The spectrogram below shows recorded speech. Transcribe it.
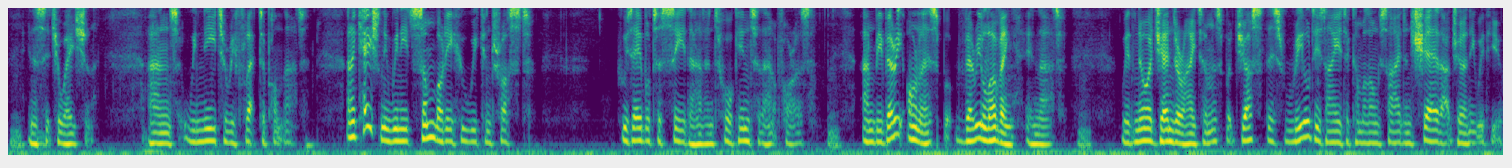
in a mm. situation. And we need to reflect upon that. And occasionally we need somebody who we can trust who's able to see that and talk into that for us mm. and be very honest but very loving in that mm. with no agenda items but just this real desire to come alongside and share that journey with you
